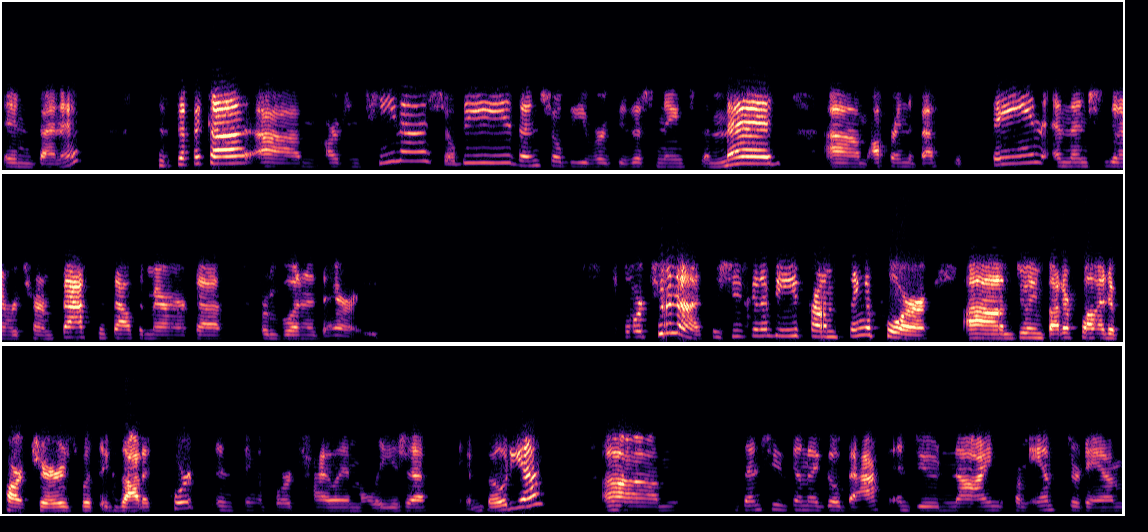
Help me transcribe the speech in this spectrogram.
in Venice. Pacifica, um, Argentina, she'll be. Then she'll be repositioning to the Med, um, offering the best to Spain, and then she's going to return back to South America from Buenos Aires. Fortuna, so she's going to be from Singapore, um, doing butterfly departures with exotic ports in Singapore, Thailand, Malaysia, Cambodia. Um, then she's going to go back and do nine from Amsterdam,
